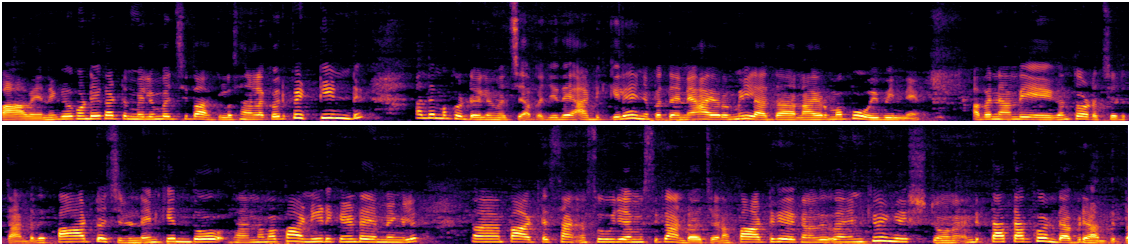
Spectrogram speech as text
പാവേനൊക്കെ കൊണ്ടുപോയി കട്ടുമ്മലും വെച്ച് ബാക്കിയുള്ള സാധനങ്ങളൊക്കെ ഒരു പെട്ടിയുണ്ട്. അത് നമുക്ക് കൊണ്ടുപോലും വെച്ച്. അപ്പോൾ ഇത് അടിക്കൽ കഴിഞ്ഞപ്പോൾ തന്നെ അയറുമ്മ ഇല്ലാത്ത കാരണം അയർമ പോയി പിന്നെ. അപ്പോൾ ഞാൻ വേഗം തുടച്ചെടുത്താണ്ട് ദേ പാട്ട് വെച്ചിട്ടുണ്ട്. എനിക്ക് എന്തോ നമ്മൾ പണി എടുക്കുന്ന ടൈമെങ്കിൽ പാട്ട് സൂര്യ മ്യൂസിക് കണ്ടു വെച്ചാണ് പാട്ട് കേൾക്കണത് എനിക്ക് ഭയങ്കര ഇഷ്ടമാണ്. എന്റെ താത്താക്കും ഉണ്ട് ആ ഭ്രാന്തിട്ട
